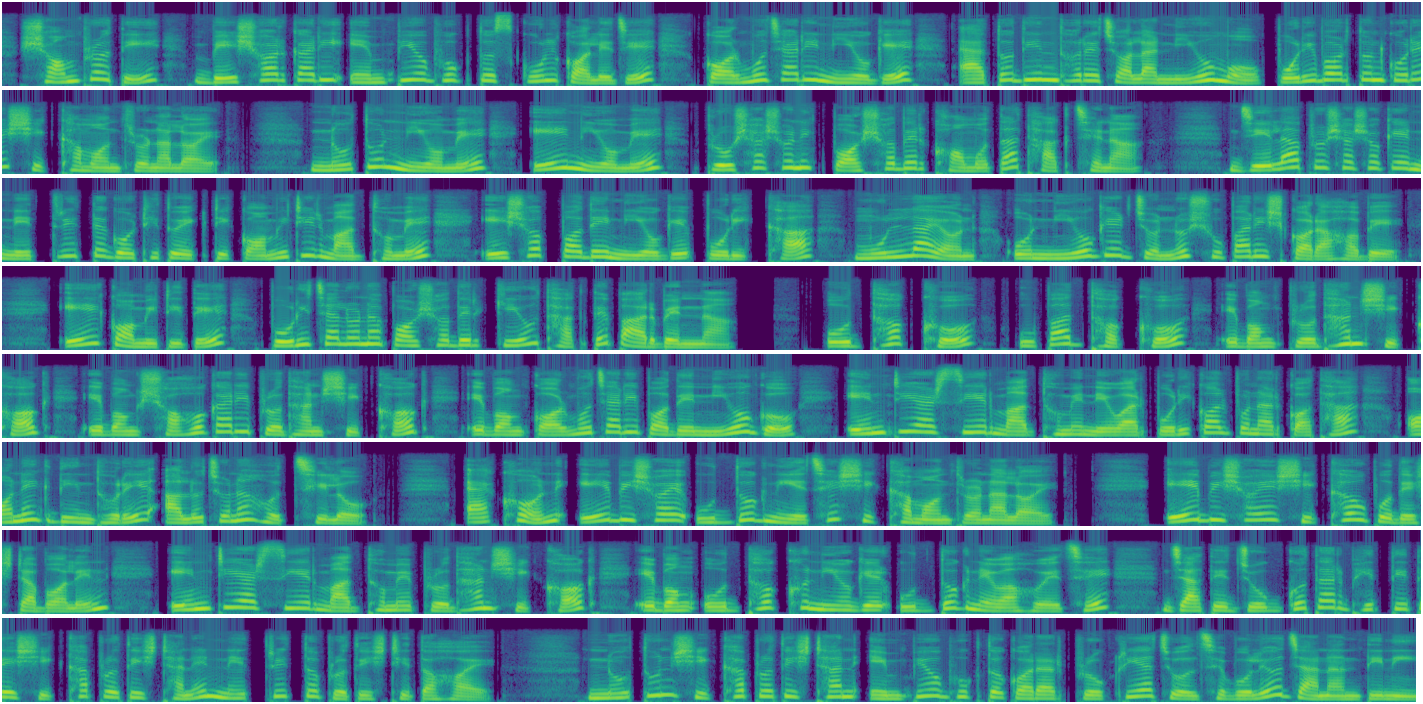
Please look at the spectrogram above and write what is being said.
সম্প্রতি বেসরকারি এমপিওভুক্ত স্কুল কলেজে কর্মচারী নিয়োগে এতদিন ধরে চলা নিয়মও পরিবর্তন করে শিক্ষা মন্ত্রণালয়। নতুন নিয়মে, এ নিয়মে প্রশাসনিক পর্ষদের ক্ষমতা থাকছে না। জেলা প্রশাসকের নেতৃত্বে গঠিত একটি কমিটির মাধ্যমে এসব পদে নিয়োগে পরীক্ষা, মূল্যায়ন ও নিয়োগের জন্য সুপারিশ করা হবে। এ কমিটিতে পরিচালনা পর্ষদের কেউ থাকতে পারবেন না। অধ্যক্ষ, উপাধ্যক্ষ এবং প্রধান শিক্ষক এবং সহকারী প্রধান শিক্ষক এবং কর্মচারী পদে নিয়োগও এনটিআরসির মাধ্যমে নেওয়ার পরিকল্পনার কথা অনেক দিন ধরে আলোচনা হচ্ছিল। এখন এ বিষয়ে উদ্যোগ নিয়েছে শিক্ষা মন্ত্রণালয়। এ বিষয়ে শিক্ষা উপদেষ্টা বলেন, এনটিআরসি এর মাধ্যমে প্রধান শিক্ষক এবং অধ্যক্ষ নিয়োগের উদ্যোগ নেওয়া হয়েছে যাতে যোগ্যতার ভিত্তিতে শিক্ষা প্রতিষ্ঠানের নেতৃত্ব প্রতিষ্ঠিত হয়। নতুন শিক্ষা প্রতিষ্ঠান এমপিওভুক্ত করার প্রক্রিয়া চলছে বলেও জানান তিনি।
